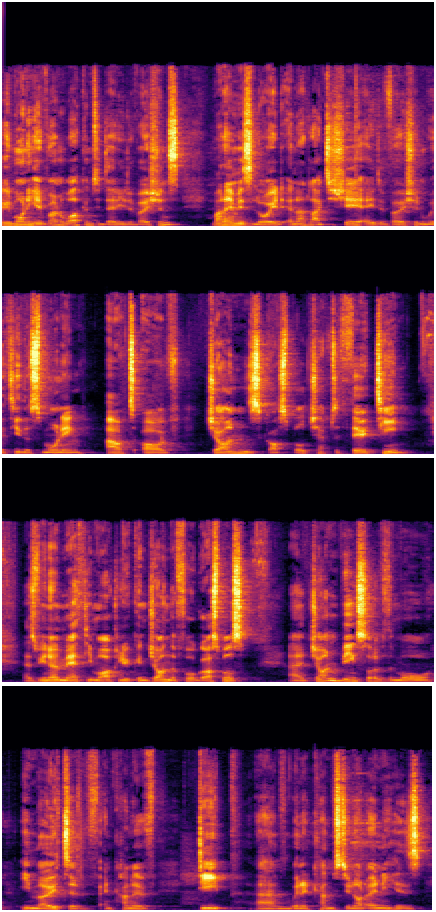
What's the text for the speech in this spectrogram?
good morning, everyone. Welcome to Daily Devotions. My name is Lloyd, and I'd like to share a devotion with you this morning out of John's Gospel, chapter 13. As we know, Matthew, Mark, Luke, and John, the four Gospels, uh, John being sort of the more emotive and kind of deep um, when it comes to not only his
